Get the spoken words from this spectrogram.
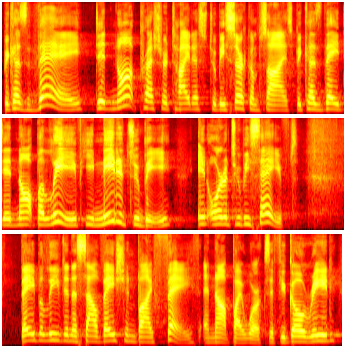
Because they did not pressure Titus to be circumcised because they did not believe he needed to be in order to be saved. They believed in a salvation by faith and not by works. If you go read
